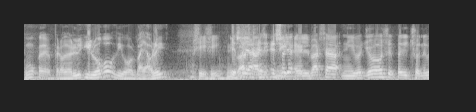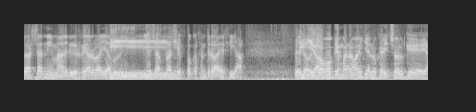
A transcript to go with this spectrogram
¿Cómo que? Pero y luego, digo, el Valladolid. Sí, sí. Ni El Barça, ni, yo siempre he dicho ni Barça ni Madrid, Real Valladolid. Y, esa frase poca gente la decía. Pero y yo, hago que maravilla lo que ha dicho él, que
